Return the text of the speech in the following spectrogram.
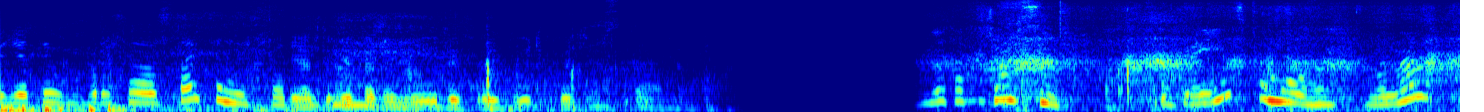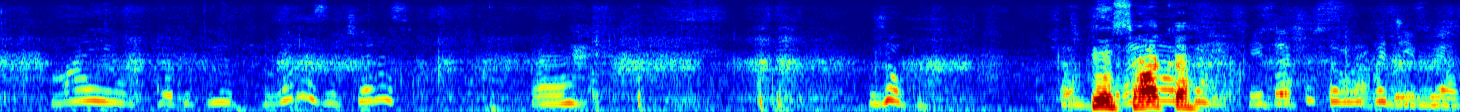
Тоді ти попросила стати не стати? Я тобі кажу, люди прийдуть, потім стануть. Ну так в чому суть? Українська мова, вона має такі вирази через е, жопу. Ну, срака. І те, що тому подібне.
